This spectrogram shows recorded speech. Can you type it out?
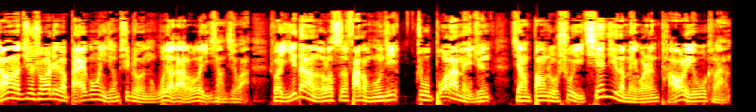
然后呢？据说这个白宫已经批准五角大楼的一项计划，说一旦俄罗斯发动攻击，驻波兰美军将帮助数以千计的美国人逃离乌克兰。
